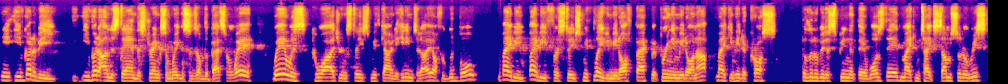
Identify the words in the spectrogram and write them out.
You've got to be you've got to understand the strengths and weaknesses of the batsman. Where where was Khawaja and Steve Smith going to hit him today off a good ball? Maybe maybe for Steve Smith, leave him mid off back, but bring him mid on up, make him hit across the little bit of spin that there was there, make him take some sort of risk.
